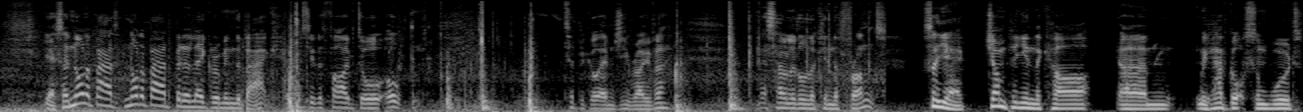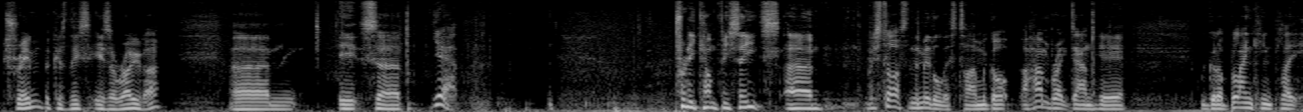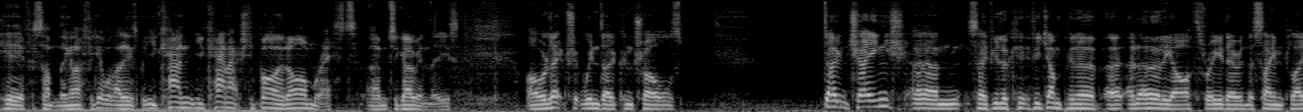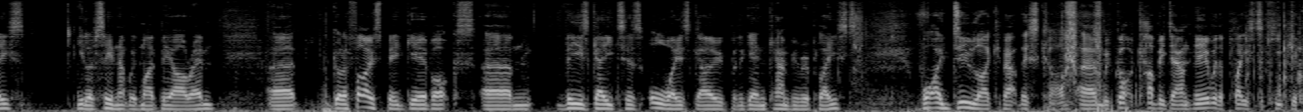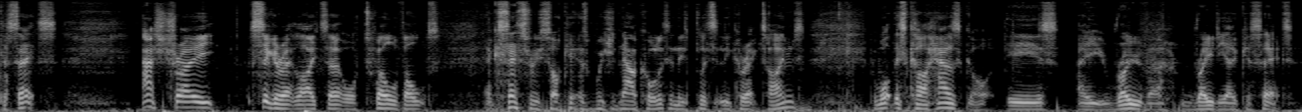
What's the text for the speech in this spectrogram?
yeah so not a bad not a bad bit of legroom in the back. Obviously the five door oh typical mg rover. Let's have a little look in the front so yeah jumping in the car um, we have got some wood trim because this is a rover. Um, it's uh, yeah pretty comfy seats. Um, we start in the middle this time. We've got a handbrake down here. We've got a blanking plate here for something and I forget what that is but you can you can actually buy an armrest um, to go in these. Our electric window controls don't change. Um, so if you look if you jump in a, a, an early R3 they're in the same place. You'll have seen that with my BRM uh, got a five speed gearbox. Um, these gaiters always go but again can be replaced. What I do like about this car um, we've got a cubby down here with a place to keep your cassettes. Ashtray cigarette lighter or 12 volt accessory socket as we should now call it in these politically correct times. But what this car has got is a rover radio cassette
